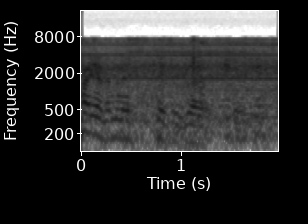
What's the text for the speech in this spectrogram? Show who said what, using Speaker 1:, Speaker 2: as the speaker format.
Speaker 1: Oh, probably have them in this case uh, as
Speaker 2: well.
